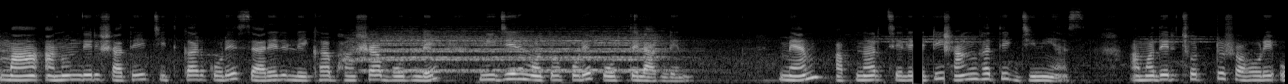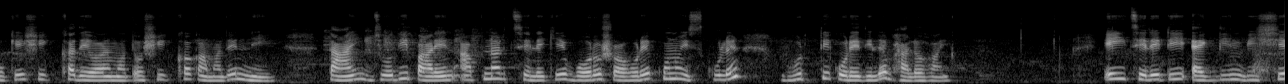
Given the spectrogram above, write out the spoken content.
মা আনন্দের সাথে চিৎকার করে স্যারের লেখা ভাষা বদলে নিজের মতো করে পড়তে লাগলেন। ম্যাম, আপনার ছেলেটি সাংঘাতিক জিনিয়াস। আমাদের ছোট্ট শহরে ওকে শিক্ষা দেওয়ার মতো শিক্ষক আমাদের নেই। তাই যদি পারেন আপনার ছেলেকে বড় শহরে কোনো স্কুলে ভর্তি করে দিলে ভালো হয়। এই ছেলেটি একদিন বিশ্বে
